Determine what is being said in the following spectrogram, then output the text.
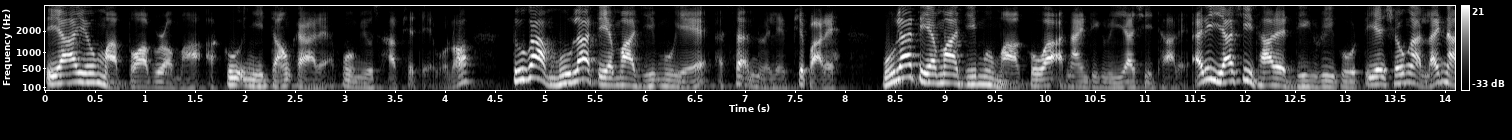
တရားရုံးမှာသွားပြီးတော့မှအကူအညီတောင်းခံရတဲ့အမှုမျိုးစားဖြစ်တယ်ပေါ့နော်။သူကမူလတရားမကြီးမှုရဲ့အဆက်အနွယ်လေးဖြစ်ပါတယ်။မူလတရားမကြီးမှုမှာကိုကအနိုင်ဒီဂရီရရှိထားတယ်။အဲ့ဒီရရှိထားတဲ့ဒီဂရီကိုတရားရှုံးကလိုက်နာ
